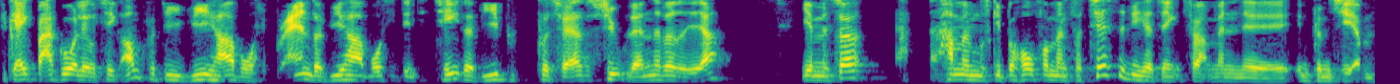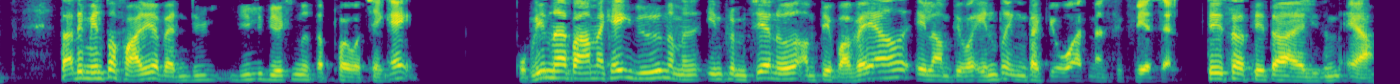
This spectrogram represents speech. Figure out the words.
vi kan ikke bare gå og lave ting om, fordi vi har vores brand, og vi har vores identitet, og vi er på tværs af syv lande, hvad ved jeg, jamen så har man måske behov for, at man får testet de her ting, før man øh, implementerer dem. Der er det mindre farligt at være den lille virksomhed, der prøver ting af. Problemet er bare, at man kan ikke vide, når man implementerer noget, om det var været, eller om det var ændringen, der gjorde, at man fik flere salg. Det er så det, der er, ligesom er,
